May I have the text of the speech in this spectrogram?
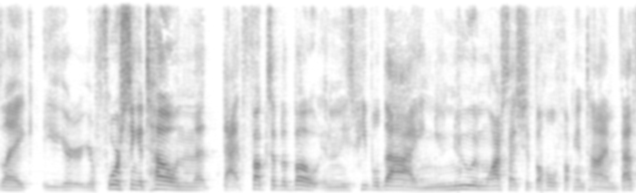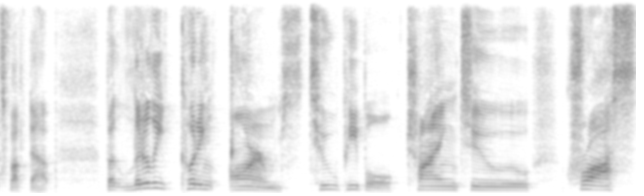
like you're you're forcing a tow, and then that that fucks up the boat, and then these people die, and you knew and watched that shit the whole fucking time. That's fucked up but literally putting arms to people trying to cross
